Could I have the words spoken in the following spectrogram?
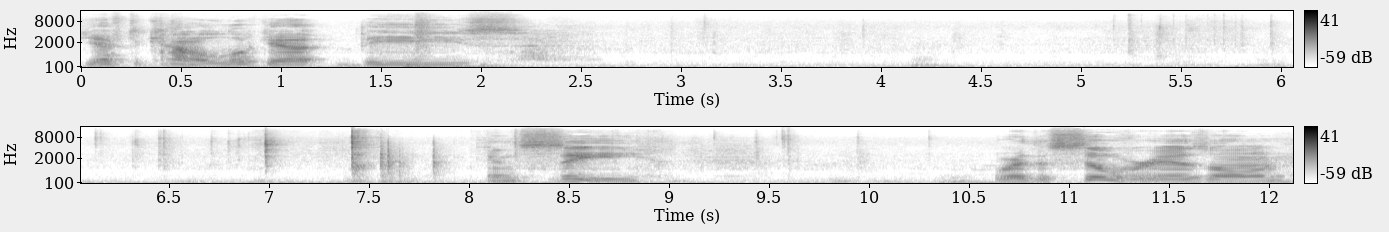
You have to kind of look at these. And see where the silver is on.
